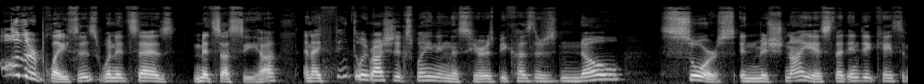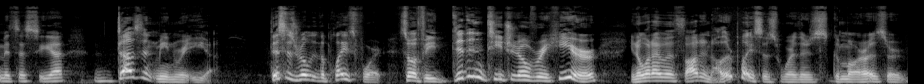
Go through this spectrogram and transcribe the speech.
other places when it says Mitzasiha, and I think the way Rashi is explaining this here is because there's no source in Mishnayis that indicates that Mitzasiya doesn't mean Re'iyah. This is really the place for it. So if he didn't teach it over here, you know what I would have thought in other places where there's Gemaras or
